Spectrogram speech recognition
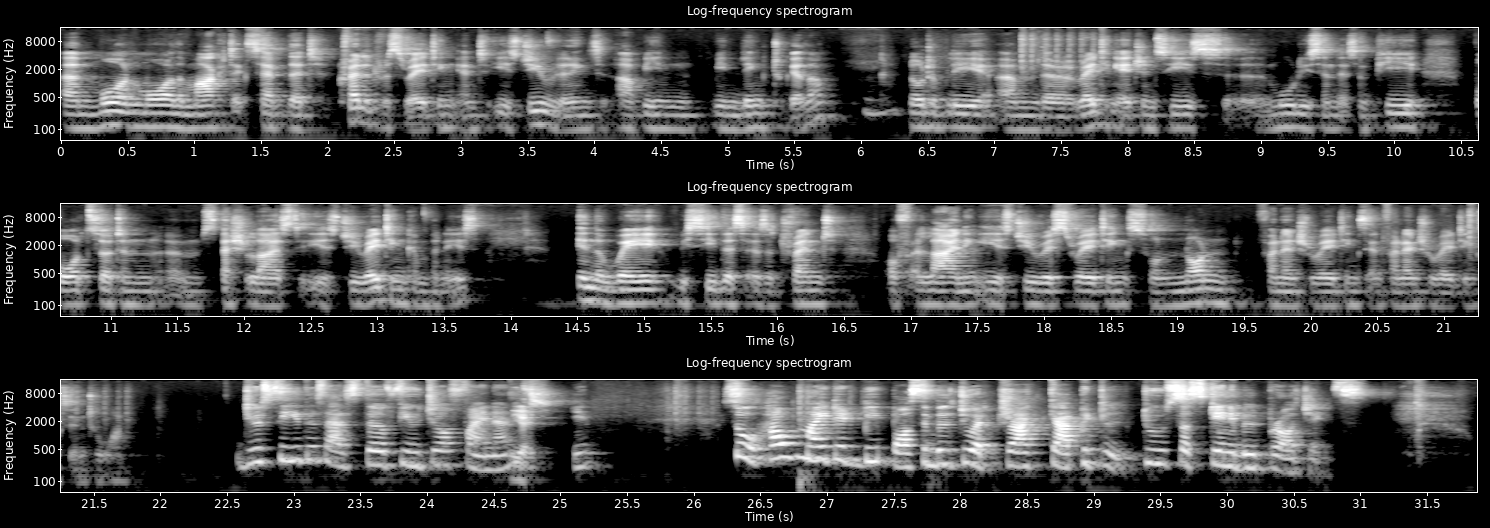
um, more and more the market accept that credit risk rating and ESG ratings are being being linked together. Mm-hmm. Notably, um, the rating agencies, uh, Moody's and S&P, bought certain um, specialized ESG rating companies. In the way, we see this as a trend of aligning ESG risk ratings, so non-financial ratings and financial ratings into one. Do you see this as the future of finance? Yes. Yeah. So, how might it be possible to attract capital to sustainable projects?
